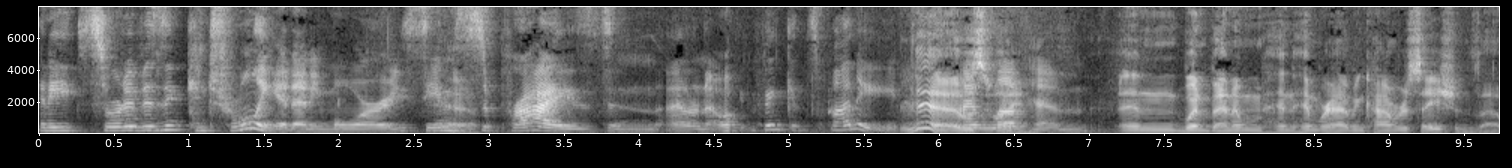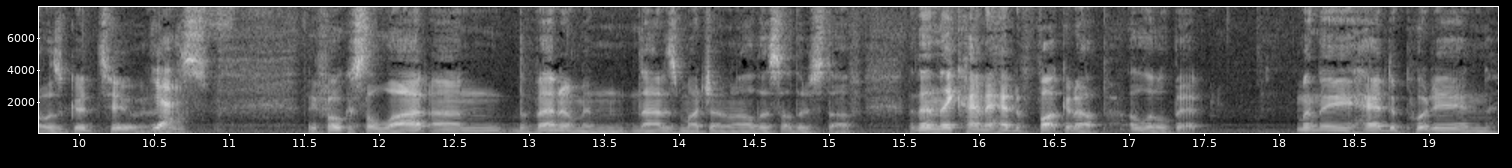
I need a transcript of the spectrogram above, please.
and he sort of isn't controlling it anymore. He seems Yeah. surprised, and I don't know. I think it's funny. Yeah, it was I funny. love him. And when Venom and him were having conversations, that was good too. It Yes. was- they focused a lot on the Venom and not as much on all this other stuff. But then they kind of had to fuck it up a little bit when they had to put in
